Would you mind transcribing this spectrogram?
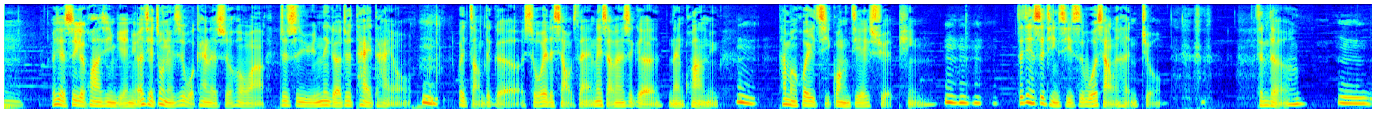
嗯，而且是一个跨性别女，而且重点是我看的时候啊，就是与那个就是太太哦，嗯，会找这个所谓的小三，那小三是个男跨女，嗯。他们会一起逛街血拼，嗯嗯嗯，这件事情其实我想了很久，真的，嗯，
